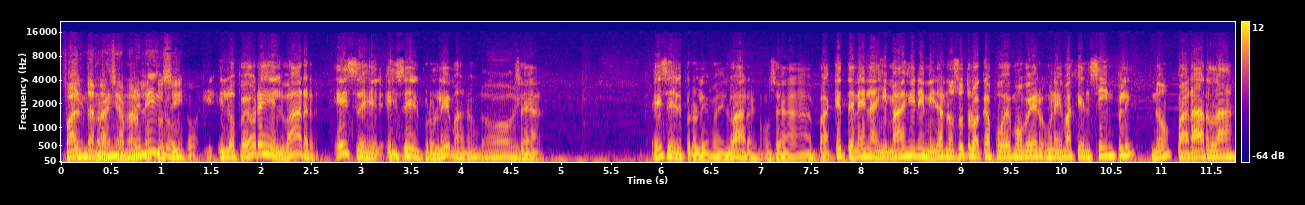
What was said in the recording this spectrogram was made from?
falta Nacional peligro. Potosí. No, y, y lo peor es el VAR. Ese es el, ese es el problema, ¿no? Lógico. O sea, ese es el problema, el VAR. O sea, ¿para qué tenés las imágenes? Mira, nosotros acá podemos ver una imagen simple, ¿no? Pararla,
